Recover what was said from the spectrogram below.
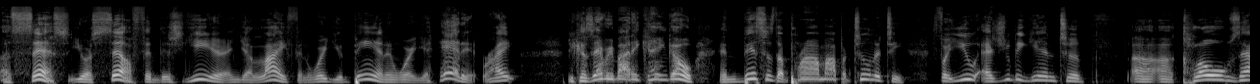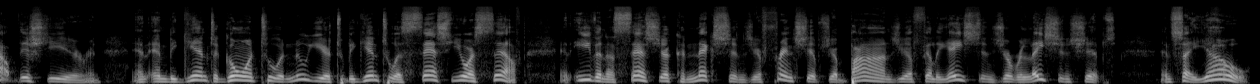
assess yourself in this year and your life and where you've been and where you're headed, right? Because everybody can't go. And this is the prime opportunity for you as you begin to uh, uh, close out this year and, and, and begin to go into a new year to begin to assess yourself and even assess your connections, your friendships, your bonds, your affiliations, your relationships, and say, yo,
